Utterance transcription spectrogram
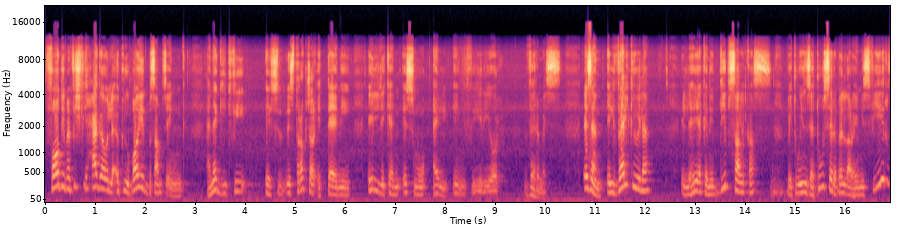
فاضي؟ مفيش فيه حاجة ولا occupied ب something؟ هنجد فيه ال structure التاني اللي كان اسمه ال inferior vermis اذا ال vallecula اللي هي كانت deep sulcus between the two cerebellar hemispheres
